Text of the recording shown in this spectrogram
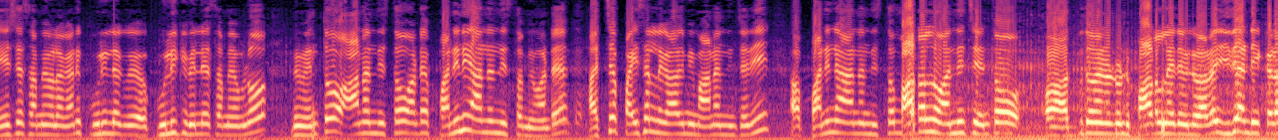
వేసే సమయంలో కానీ కూలీలకు కూలీకి వెళ్ళే సమయంలో మేము ఎంతో ఆనందిస్తాం. అంటే పనిని ఆనందిస్తాం మేము. అంటే వచ్చే పైసల్ని కాదు మేము ఆనందించేది. ఆ పనిని ఆనందిస్తాం. పాటలను అందించి ఎంతో అద్భుతమైనటువంటి పాటలను అయితే విలువ ఇది అండి ఇక్కడ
